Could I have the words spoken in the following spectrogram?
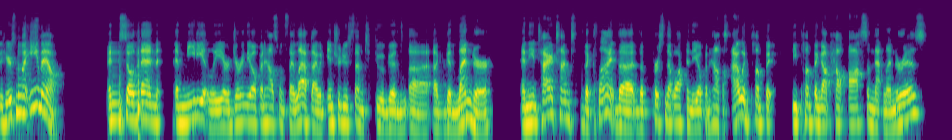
here's my email. And so then immediately or during the open house, once they left, I would introduce them to a good uh, a good lender. And the entire time to the client, the, the person that walked in the open house, I would pump it, be pumping up how awesome that lender is.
